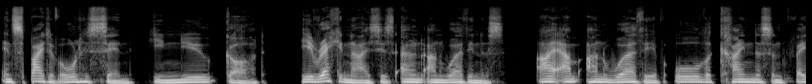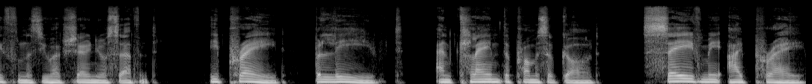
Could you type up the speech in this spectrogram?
In spite of all his sin, he knew God. He recognized his own unworthiness. I am unworthy of all the kindness and faithfulness you have shown your servant. He prayed, believed, and claimed the promise of God. Save me, I pray,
